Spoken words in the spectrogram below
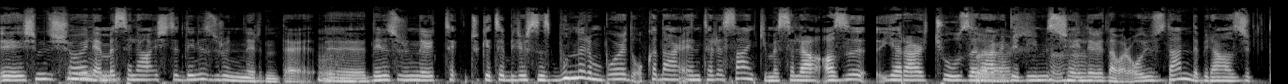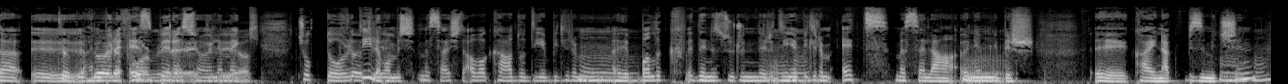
E, şimdi şöyle hmm. mesela işte deniz ürünlerinde hmm. e, deniz ürünleri te- tüketebilirsiniz. Bunların bu arada o kadar enteresan ki mesela azı yarar çoğu zarar, zarar. dediğimiz Hı-hı. şeyleri de var. O yüzden de birazcık da e, Tabii hani böyle, böyle ezbere söylemek ediliyor. çok doğru Tabii. değil ama mesela işte avokado diyebilirim, hmm. e, balık ve deniz ürünleri hmm. diyebilirim. Et mesela hmm. önemli bir e, kaynak bizim için. Hmm.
